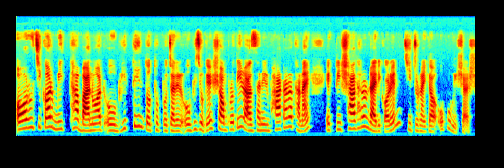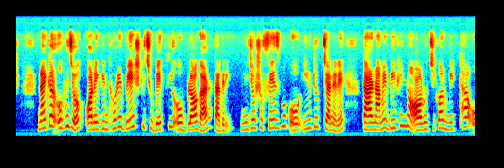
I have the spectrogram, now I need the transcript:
অরুচিকর মিথ্যা বানোয়াট ও ভিত্তিহীন তথ্য প্রচারের অভিযোগে সম্প্রতি রাজধানীর ভাটারা থানায় একটি সাধারণ ডায়েরি করেন চিত্রনায়িকা অপু বিশ্বাস। নায়িকার অভিযোগ, অনেকদিন ধরে বেশ কিছু ব্যক্তি ও ব্লগার তাদের নিজস্ব ফেসবুক ও ইউটিউব চ্যানেলে তার নামে বিভিন্ন অরুচিকর মিথ্যা ও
